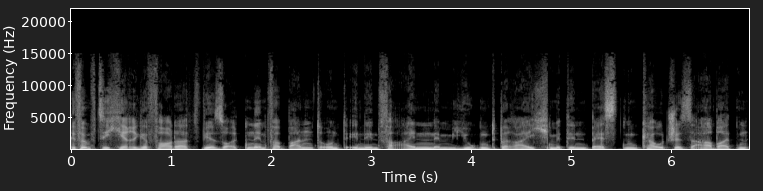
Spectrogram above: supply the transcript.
Der 50-Jährige fordert, wir sollten im Verband und in den Vereinen im Jugendbereich mit den besten Coaches arbeiten,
